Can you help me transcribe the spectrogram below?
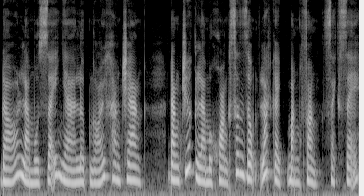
Đó là một dãy nhà lợp ngói khang trang. Đằng trước là một khoảng sân rộng lát gạch bằng phẳng, sạch sẽ.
